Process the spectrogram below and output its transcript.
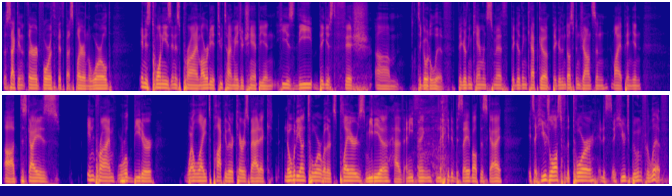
the second, third, fourth, fifth best player in the world. In his 20s, in his prime, already a two time major champion. He is the biggest fish um, to go to LIV. Bigger than Cameron Smith, bigger than Koepka, bigger than Dustin Johnson, in my opinion. Uh, this guy is in prime, world beater, well liked, popular, charismatic. Nobody on tour, whether it's players, media, have anything negative to say about this guy. It's a huge loss for the tour. It is a huge boon for LIV.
